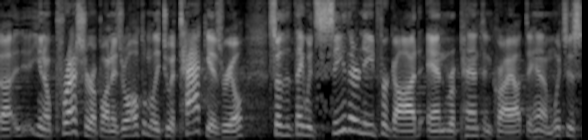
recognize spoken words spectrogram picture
uh, you know, pressure upon Israel, ultimately to attack Israel, so that they would see their need for God and repent and cry out to Him, which is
